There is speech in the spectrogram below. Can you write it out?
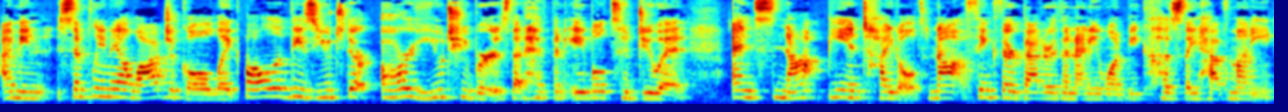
I mean, Simply Nailogical, like all of these, YouTube, there are YouTubers that have been able to do it and not be entitled, not think they're better than anyone because they have money.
